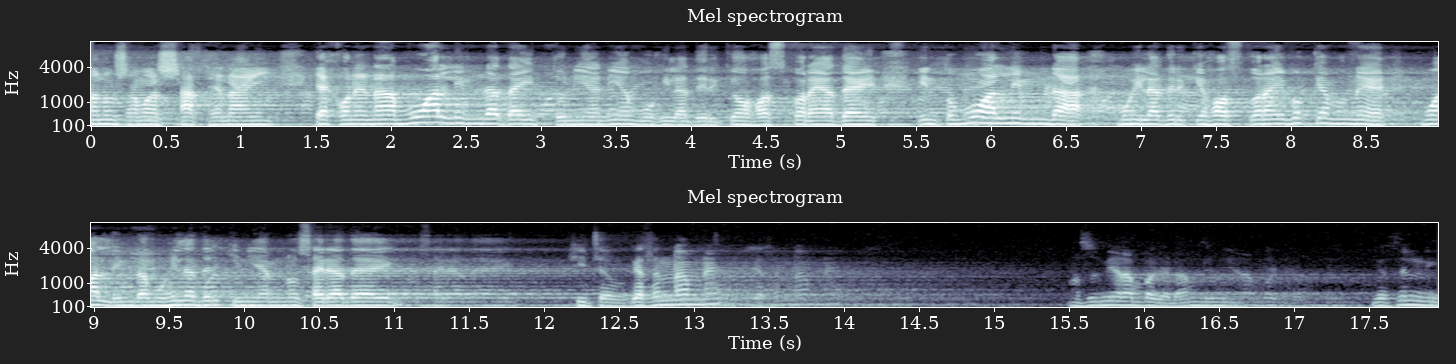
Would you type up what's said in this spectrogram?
মানুষ আমার সাথে নাই। এখন না মোয়াল্লিমরা দায়িত্ব নিয়ে নিয়ে মহিলাদেরকেও হজ করাইয়া দেয়। কিন্তু মোয়াল্লিমরা মহিলাদেরকে হজ করাইব কেমনে? মোয়াল্লিমরা মহিলাদেরকে নিয়ে এমন সাইরা দেয়। কি চাও? গেছেন না আপনি? মাসুদ মিয়ার আব্বা গেলাম গেছেন নি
